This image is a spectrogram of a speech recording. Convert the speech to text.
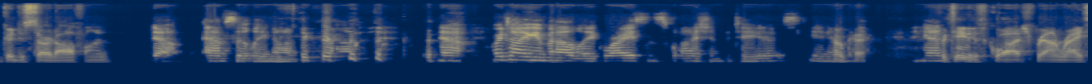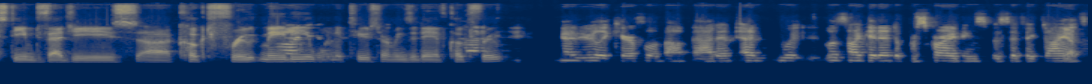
good to start off on? No, absolutely not. uh, no, we're talking about like rice and squash and potatoes. You know. Okay. Potato squash, brown rice, steamed veggies, uh, cooked fruit, maybe one to two servings a day of cooked fruit. You got to be really careful about that, and and we, let's not get into prescribing specific diets.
